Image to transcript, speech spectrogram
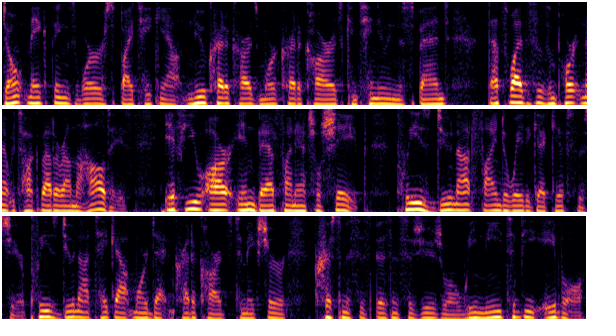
Don't make things worse by taking out new credit cards, more credit cards, continuing to spend. That's why this is important that we talk about around the holidays. If you are in bad financial shape, please do not find a way to get gifts this year. Please do not take out more debt and credit cards to make sure Christmas is business as usual. We need to be able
